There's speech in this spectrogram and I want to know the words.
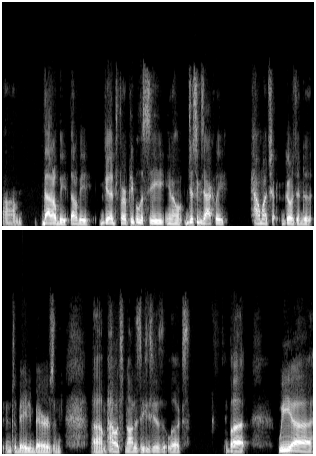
um, that'll be that'll be good for people to see. You know, just exactly how much goes into into baiting bears and um, how it's not as easy as it looks. But we, uh,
